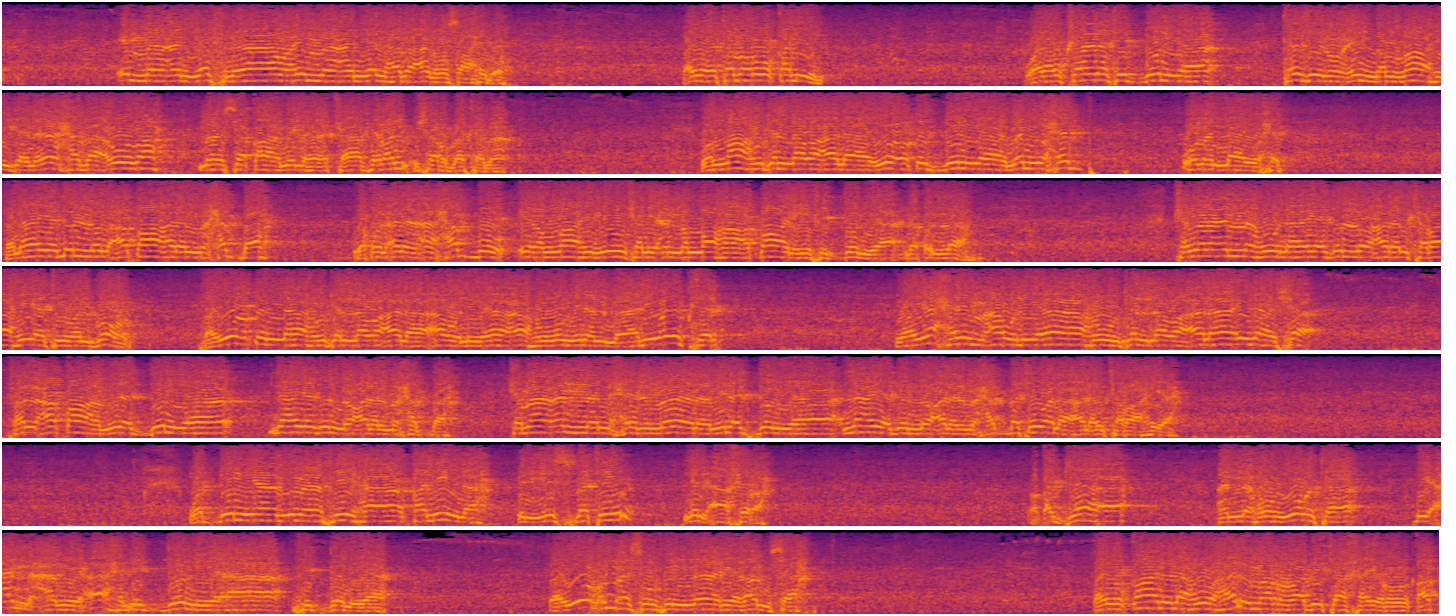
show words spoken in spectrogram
إما أن يفنى وإما أن يذهب عنه صاحبه. فيعتبر قليل. ولو كانت الدنيا تزن عند الله جناح بعوضة ما سقى منها كافرا شربة ماء والله جل وعلا يعطي الدنيا من يحب ومن لا يحب. فلا يدل العطاء على المحبة. يقول أنا أحب إلى الله منك لأن الله أعطاني في الدنيا. نقول لا. كما أنه لا يدل على الكراهية والبغض فيعطي الله جل وعلا أولياءه من المال ويكثر ويحرم أولياءه جل وعلا إذا شاء. فالعطاء من الدنيا لا يدل على المحبة كما أن الحرمان من الدنيا لا يدل على المحبة ولا على الكراهية. والدنيا بما فيها قليلة بالنسبة للآخرة. وقد جاء أنه يؤتى بأنعم أهل الدنيا في الدنيا فيغمس في النار غمسة. فيقال له هل مر بك خير قط؟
